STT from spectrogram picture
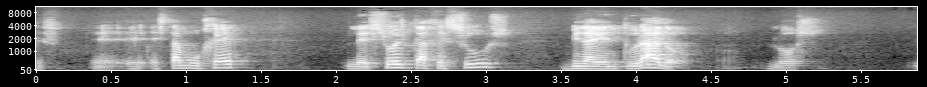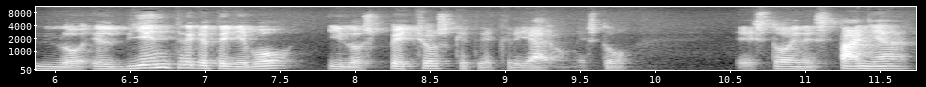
Eh, eh, esta mujer le suelta a Jesús, bienaventurado, los, el vientre que te llevó y los pechos que te criaron. Esto, esto en España,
